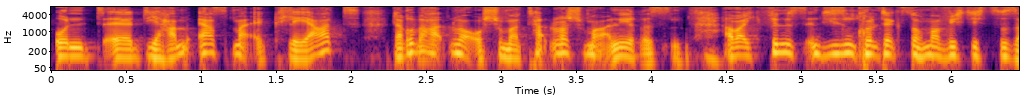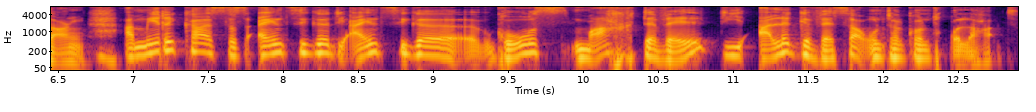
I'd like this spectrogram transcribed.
Und äh, die haben erstmal erklärt, darüber hatten wir auch schon mal, hatten wir schon mal angerissen. Aber ich finde es in diesem Kontext nochmal wichtig zu sagen. Amerika ist das einzige, die einzige Großmacht der Welt, die alle Gewässer unter Kontrolle hat.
